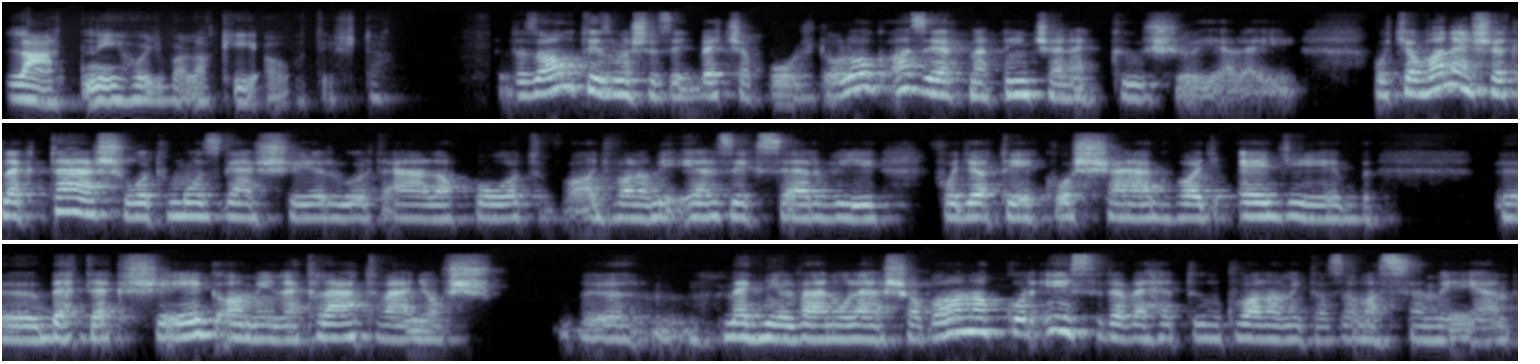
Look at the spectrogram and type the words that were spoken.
látni, hogy valaki autista? Az autizmus ez egy becsapós dolog, azért, mert nincsenek külső jelei. Hogyha van esetleg társult mozgássérült állapot, vagy valami érzékszervi fogyatékosság, vagy egyéb betegség, aminek látványos megnyilvánulása van, akkor észrevehetünk valamit azon a személyen.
